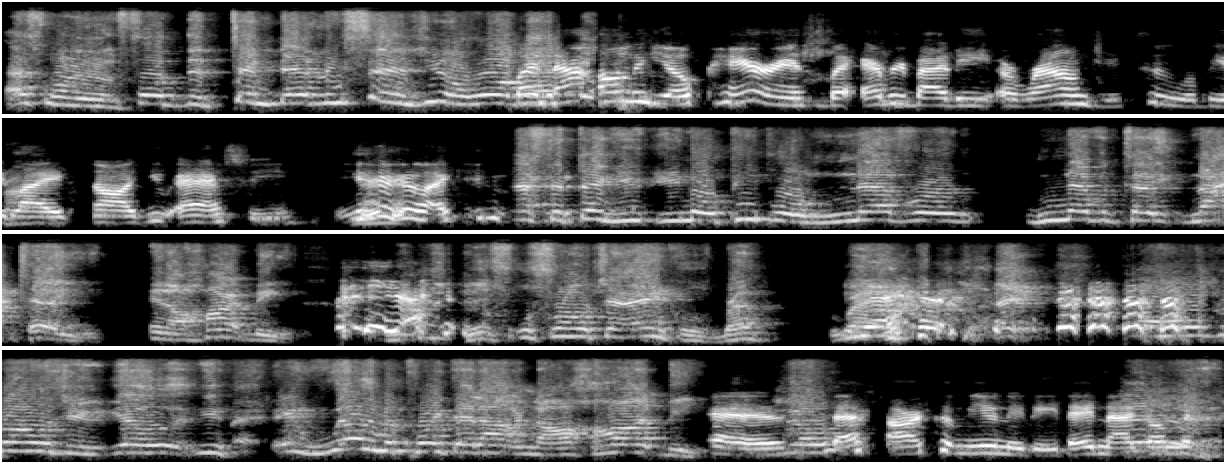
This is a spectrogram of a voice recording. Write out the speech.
that's one of the four, the ten deadly sins. You don't walk. But not there- only your parents, but everybody around you too will be like, "Nah, you ashy." Like That's the thing. You you know, people will never never tell you not tell you in a heartbeat. yeah, What's, what's wrong with your ankles, bro? Yeah. what's wrong with you? Yo, you, they willing to point that out in a heartbeat. yes, You know? that's our community. They not gonna let you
